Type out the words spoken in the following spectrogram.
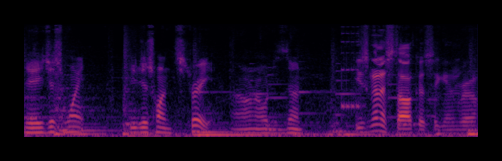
Yeah, he just went. He just went straight. I don't know what he's doing. He's gonna stalk us again, bro.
